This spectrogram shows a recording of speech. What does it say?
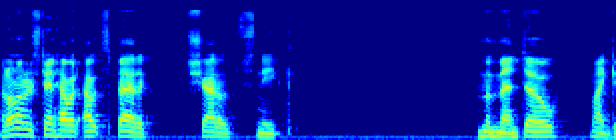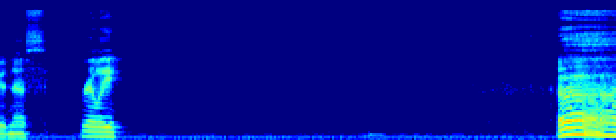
I don't understand how it outsped a Shadow Sneak. Memento? My goodness. Really? Ugh.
